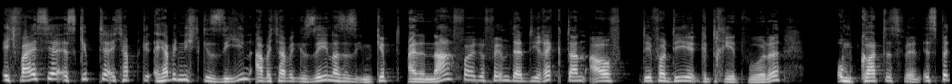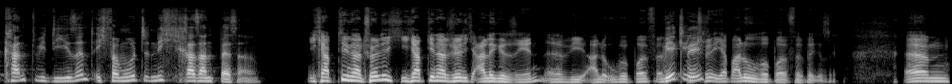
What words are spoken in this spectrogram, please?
Ich weiß ja, es gibt ja, ich habe ich hab ihn nicht gesehen, aber ich habe gesehen, dass es ihn gibt. Einen Nachfolgefilm, der direkt dann auf DVD gedreht wurde. Um Gottes Willen. Ist bekannt, wie die sind. Ich vermute nicht rasant besser. Ich habe die natürlich, ich habe die natürlich alle gesehen, äh, wie alle Uwe Boll-Filme. Wirklich? Ich habe alle Uwe Boll-Filme gesehen. Ähm,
